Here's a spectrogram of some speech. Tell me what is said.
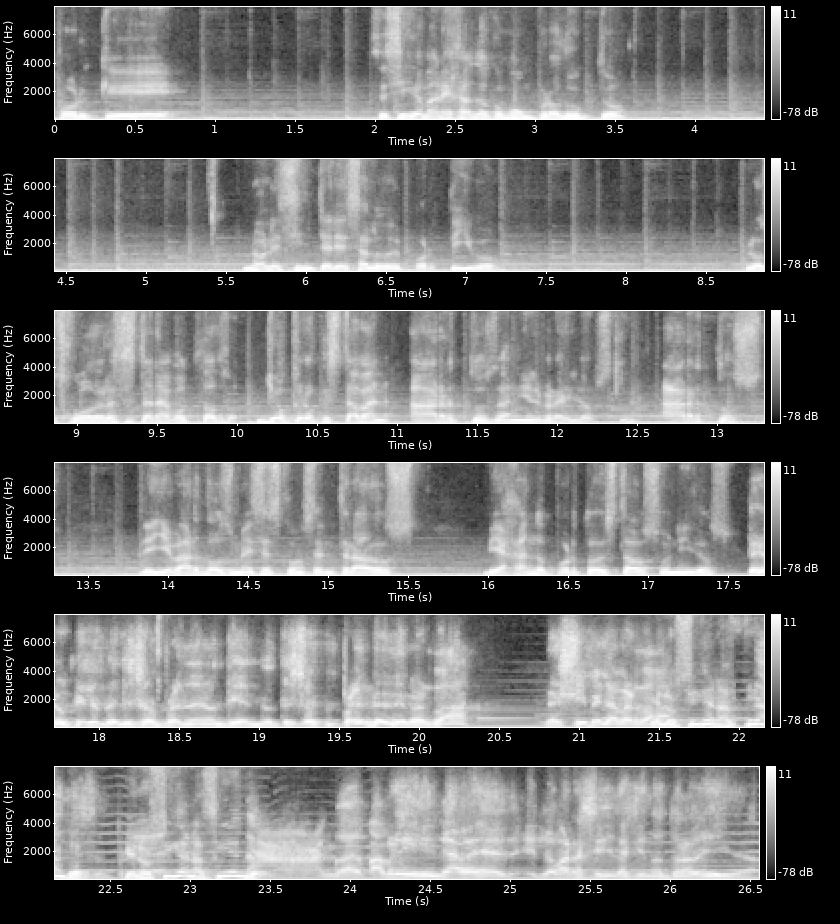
porque se sigue manejando como un producto no les interesa lo deportivo. Los jugadores están agotados. Yo creo que estaban hartos, Daniel Brailovsky, hartos de llevar dos meses concentrados viajando por todo Estados Unidos. Pero ¿qué es lo que te sorprende? No entiendo. ¿Te sorprende de verdad? Decime la verdad. Que lo sigan haciendo. Que lo sigan haciendo. a ver, lo van a seguir haciendo toda la vida.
